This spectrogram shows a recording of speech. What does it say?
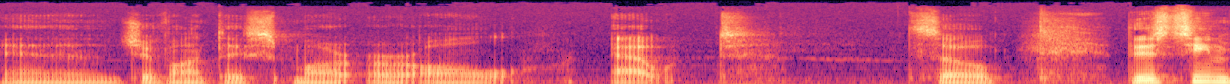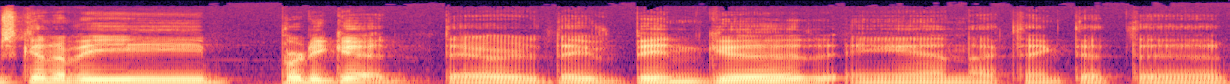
and Javonte Smart are all out. so this team's going to be pretty good. They're they've been good, and I think that the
